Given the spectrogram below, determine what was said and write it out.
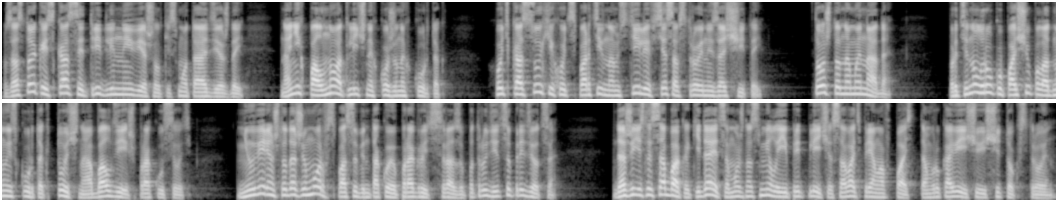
За стойкой с кассой три длинные вешалки с мотоодеждой – на них полно отличных кожаных курток. Хоть косухи, хоть в спортивном стиле, все со встроенной защитой. То, что нам и надо. Протянул руку, пощупал одну из курток. Точно, обалдеешь прокусывать. Не уверен, что даже морф способен такое прогрызть сразу. Потрудиться придется. Даже если собака кидается, можно смело ей предплечье совать прямо в пасть. Там в рукаве еще и щиток встроен.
